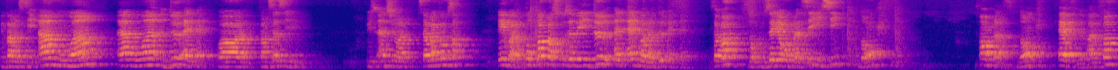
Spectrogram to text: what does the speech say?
Il va rester 1 moins 1 moins 2 ln. Voilà. Comme ça, c'est mieux. Plus 1 sur alpha. Ça va comme ça? Et voilà. Pourquoi? Parce que vous avez 2 ln. Voilà, 2 ln. Ça va? Donc vous allez remplacer ici. Donc, en place. Donc, f de alpha.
